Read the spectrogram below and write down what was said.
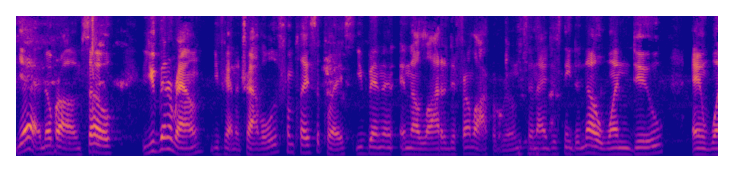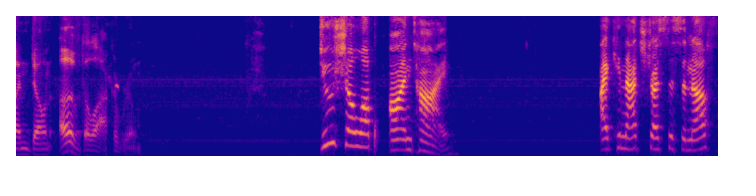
Yeah, no problem. So you've been around, you've kind of traveled from place to place, you've been in, in a lot of different locker rooms, and I just need to know one do and one don't of the locker room. do show up on time. I cannot stress this enough.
